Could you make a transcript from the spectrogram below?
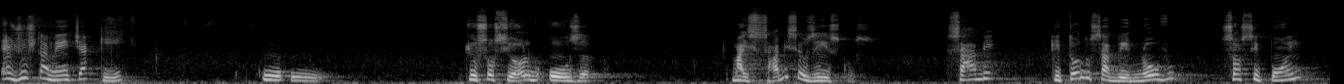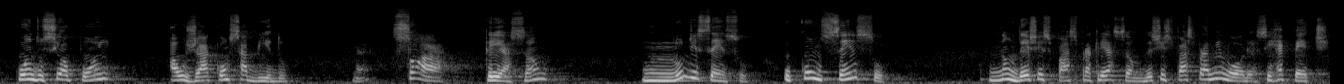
é justamente aqui o, o, que o sociólogo ousa, mas sabe seus riscos, sabe que todo saber novo só se põe quando se opõe ao já consabido. Né? Só há criação no dissenso o consenso não deixa espaço para a criação, deixa espaço para a memória, se repete.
